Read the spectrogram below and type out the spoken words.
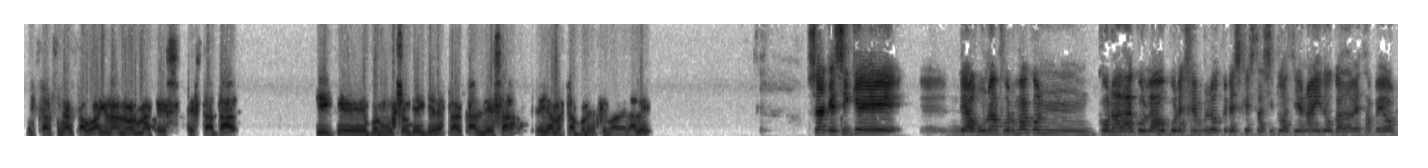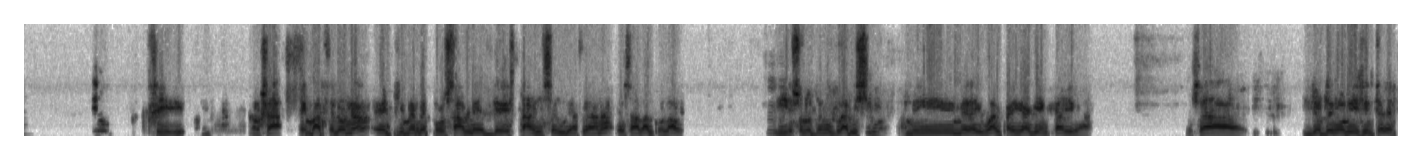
porque al fin y al cabo hay una norma que es estatal y que por mucho que quiera esta alcaldesa, ella no está por encima de la ley. O sea, que sí que de alguna forma con, con Ada Colau, por ejemplo, ¿crees que esta situación ha ido cada vez a peor? Sí, o sea, en Barcelona el primer responsable de esta inseguridad ciudadana es Ada Colau. Y eso lo tengo clarísimo. A mí me da igual, caiga quien caiga. O sea, yo tengo mis intereses,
